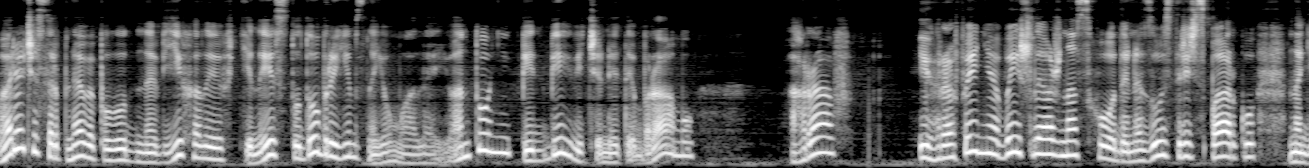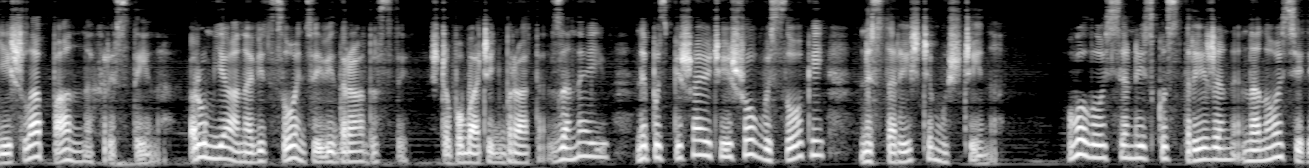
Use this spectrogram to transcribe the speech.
Гаряче серпневе полудне в'їхали в тінисту, добре їм знайому алею. Антоній підбіг відчинити браму, граф і графиня вийшли аж на сходи. Назустріч з парку надійшла панна Христина, рум'яна від сонця і від радости, що побачить брата. За нею, не поспішаючи, йшов високий, нестарище мужчина волосся низько стрижене, на носі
